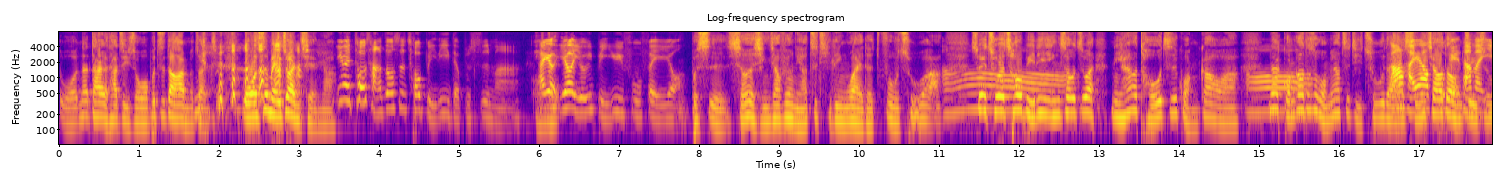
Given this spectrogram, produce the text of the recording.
我那他有他自己说，我不知道他有没有赚钱，我是没赚钱呐、啊。因为通常都是抽比例的，不是吗？还有要有一笔预付费用，不是所有行销费用你要自己另外的付出啊。哦、所以除了抽比例营收之外，你还要投资广告啊。哦、那广告都是我们要自己出的、啊，然后还要付给他们一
